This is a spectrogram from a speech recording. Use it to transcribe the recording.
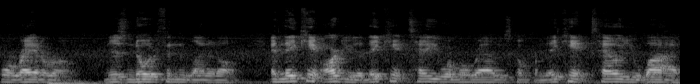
or right or wrong. There's no definitive line at all. And they can't argue that. They can't tell you where moralities come from. They can't tell you why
